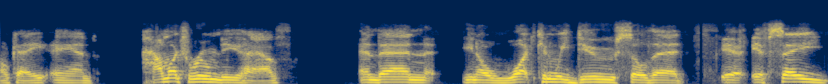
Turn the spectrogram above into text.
Okay, and how much room do you have? And then you know, what can we do so that if, if say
